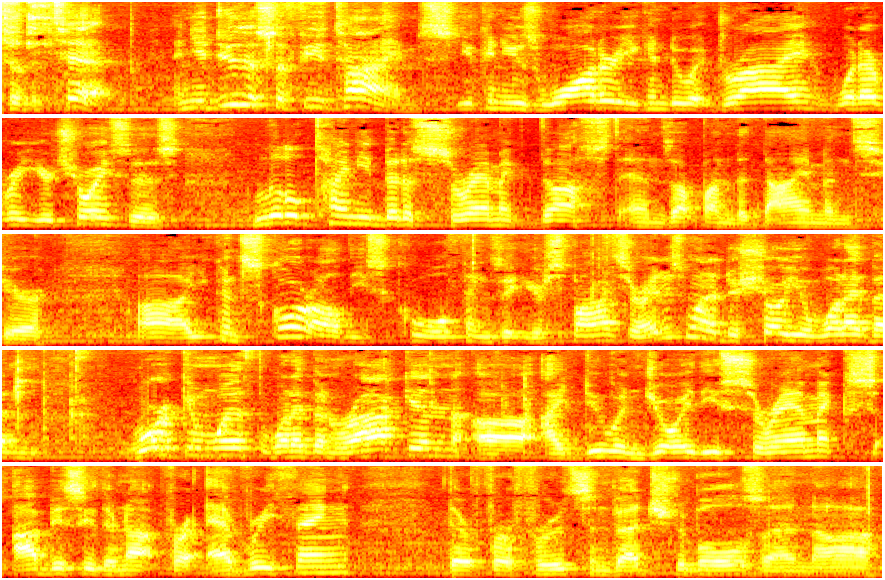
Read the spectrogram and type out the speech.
to the tip. And you do this a few times. You can use water, you can do it dry, whatever your choice is. Little tiny bit of ceramic dust ends up on the diamonds here. Uh, you can score all these cool things at your sponsor. I just wanted to show you what I've been working with, what I've been rocking. Uh, I do enjoy these ceramics. Obviously, they're not for everything. They're for fruits and vegetables, and uh,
